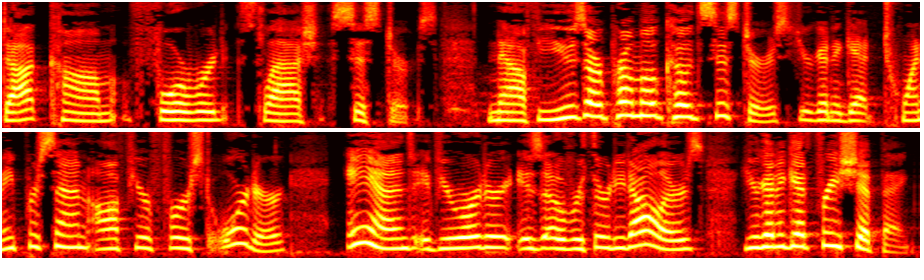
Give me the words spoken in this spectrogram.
dot com forward slash sisters. Now, if you use our promo code sisters, you're going to get 20% off your first order. And if your order is over $30, you're going to get free shipping.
